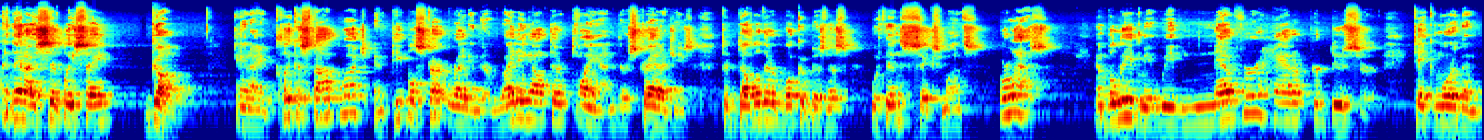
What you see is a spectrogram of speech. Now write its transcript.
And then I simply say, go. And I click a stopwatch, and people start writing. They're writing out their plan, their strategies to double their book of business within six months or less. And believe me, we've never had a producer take more than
